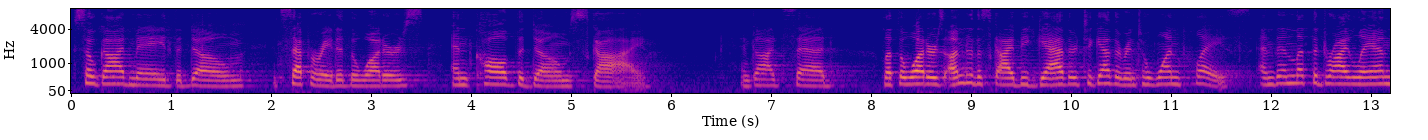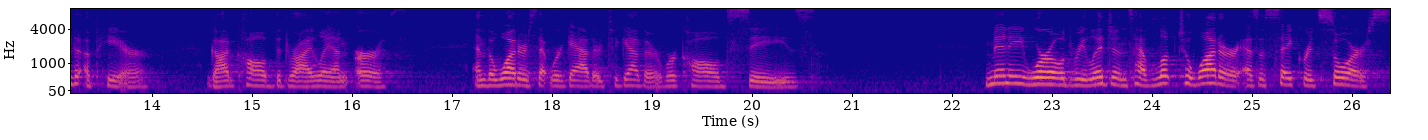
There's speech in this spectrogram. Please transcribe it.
So God made the dome, it separated the waters, and called the dome sky. And God said, Let the waters under the sky be gathered together into one place, and then let the dry land appear. God called the dry land earth, and the waters that were gathered together were called seas. Many world religions have looked to water as a sacred source,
